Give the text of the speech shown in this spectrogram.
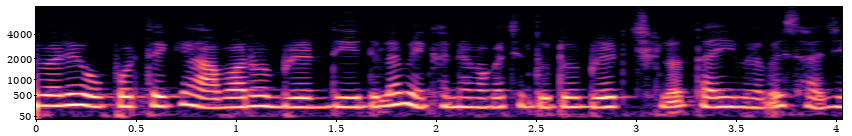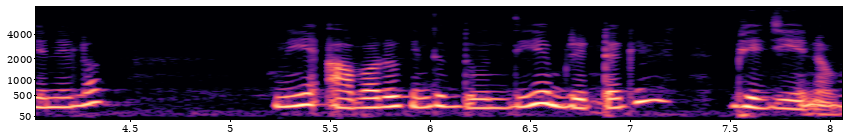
এবারে ওপর থেকে আবারও ব্রেড দিয়ে দিলাম। এখানে আমার কাছে দুটো ব্রেড ছিল, তাই এইভাবে সাজিয়ে নিলাম। নিয়ে আবারও কিন্তু দুধ দিয়ে ব্রেডটাকে ভিজিয়ে নেব।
